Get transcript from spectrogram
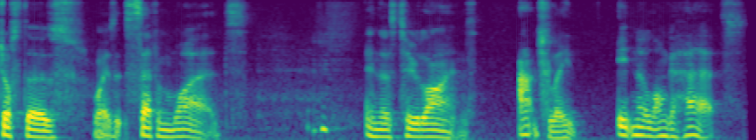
just those what is it seven words in those two lines, actually it no longer hurts,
